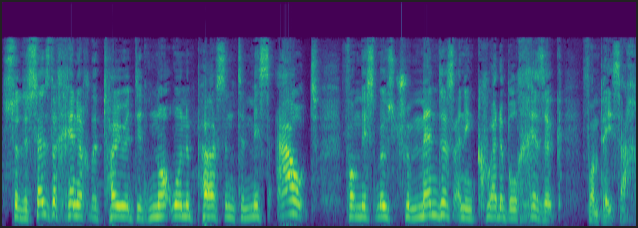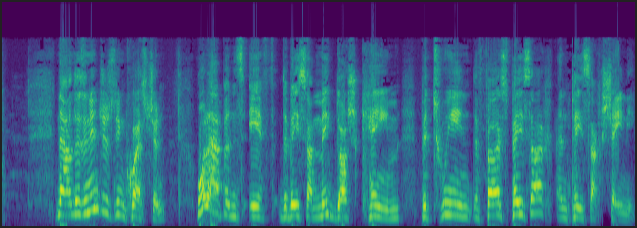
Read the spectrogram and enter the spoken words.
so this says the chinuch, the Torah did not want a person to miss out from this most tremendous and incredible chizuk from Pesach. Now, there's an interesting question. What happens if the Beis Hamikdash came between the first Pesach and Pesach Sheni?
